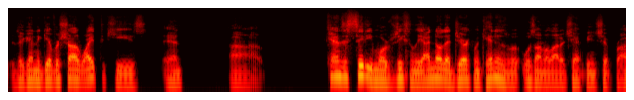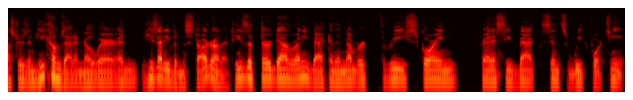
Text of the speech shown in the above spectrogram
they're going to give Rachaad White the keys and uh, Kansas City more recently, I know that Jerick McKinnon was on a lot of championship rosters, and he comes out of nowhere, and he's not even the starter on that. He's the third down running back and the number three scoring fantasy back since week 14.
